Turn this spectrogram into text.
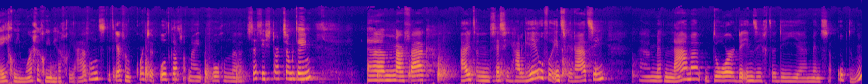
Hey, goedemorgen, goedemiddag, goedenavond. Dit keer even een korte podcast, want mijn volgende sessie start zometeen. Um, maar vaak uit een sessie haal ik heel veel inspiratie. Uh, met name door de inzichten die uh, mensen opdoen.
